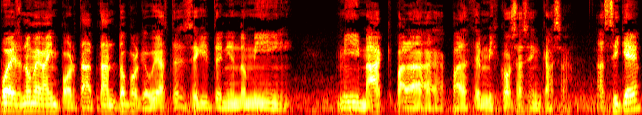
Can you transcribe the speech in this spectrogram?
pues no me va a importar tanto porque voy a seguir teniendo mi, mi Mac para, hacer mis cosas en casa. Así que,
